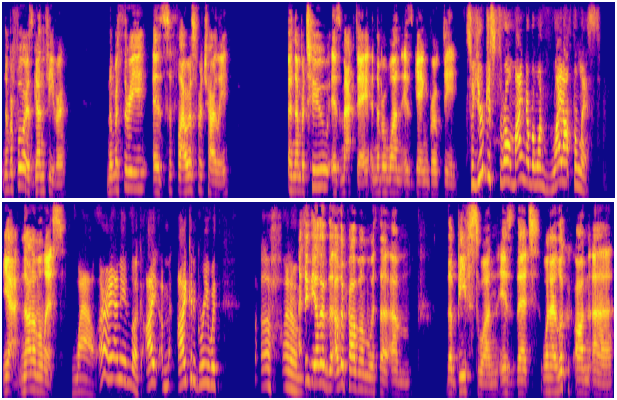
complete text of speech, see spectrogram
number four is Gun Fever. Number three is Flowers for Charlie. And number two is Mac Day. And number one is Gang Broke Dee. So you're just throwing my number one right off the list. Yeah, not on the list. Wow. All right. I mean, look, I um, I could agree with. Uh, I don't. Know. I think the other the other problem with the um the beefs one is that when I look on uh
